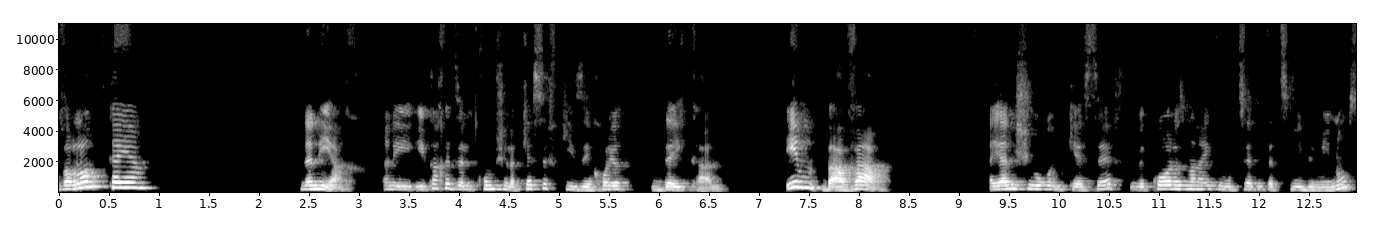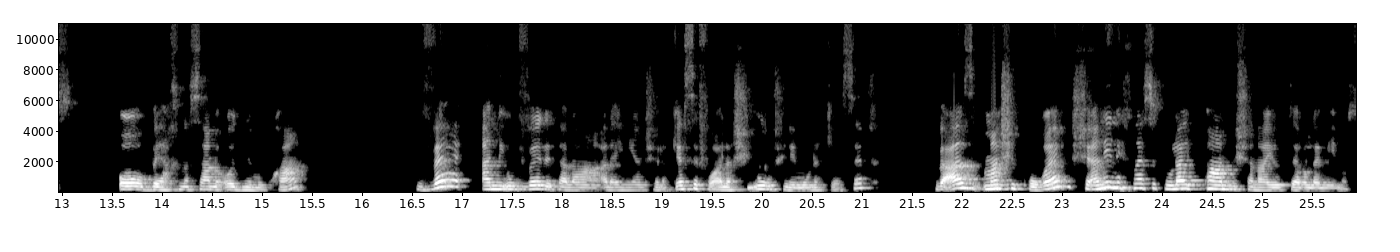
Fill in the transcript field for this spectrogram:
כבר לא מתקיים. נניח, אני אקח את זה לתחום של הכסף כי זה יכול להיות די קל. אם בעבר היה לי שיעור עם כסף וכל הזמן הייתי מוצאת את עצמי במינוס או בהכנסה מאוד נמוכה ואני עובדת על, ה, על העניין של הכסף או על השיעור שלי מול הכסף ואז מה שקורה שאני נכנסת אולי פעם בשנה יותר למינוס.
